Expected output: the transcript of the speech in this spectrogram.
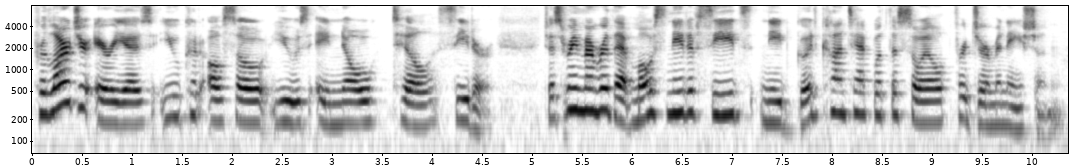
For larger areas, you could also use a no-till seeder. Just remember that most native seeds need good contact with the soil for germination.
